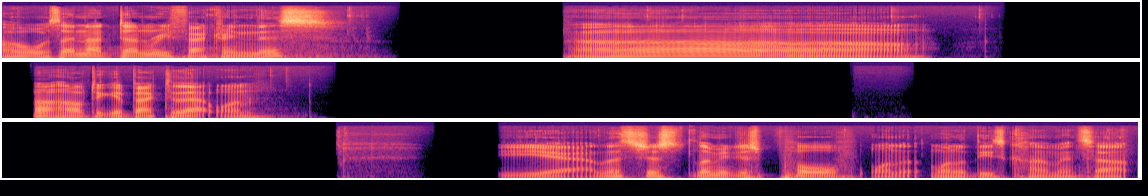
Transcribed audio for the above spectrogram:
Oh, was I not done refactoring this? Oh. Oh, I'll have to get back to that one. Yeah, let's just let me just pull one one of these comments out.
